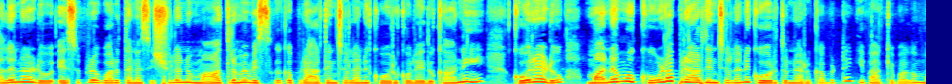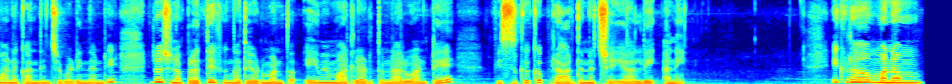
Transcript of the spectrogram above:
అలనాడు యేసుప్రభువారు తన శిష్యులను మాత్రమే విసుగక ప్రార్థించాలని కోరుకోలేదు. కానీ కోరాడు మనము కూడా ప్రార్థించాలని కోరుతున్నారు. కాబట్టి ఈ వాక్య భాగం మనకు అందించబడిందండి. ఈరోజున ప్రత్యేకంగా దేవుడు మనతో ఏమి మాట్లాడుతున్నారు అంటే విసుగక ప్రార్థన చేయాలి అని. ఇక్కడ మనం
